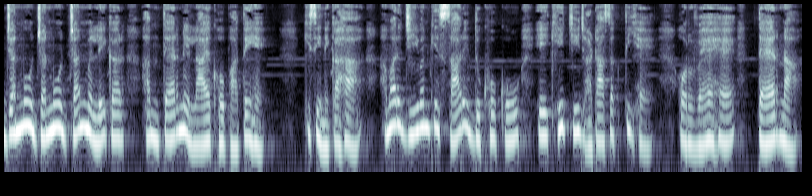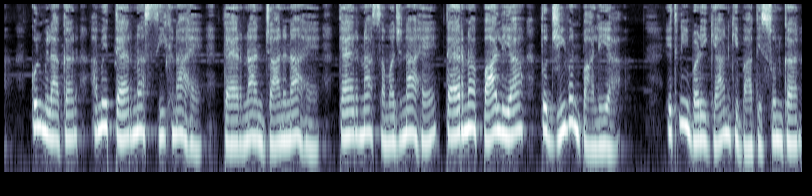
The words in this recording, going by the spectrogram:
जन्मों जन्मों, जन्म लेकर हम तैरने लायक हो पाते हैं। किसी ने कहा, हमारे जीवन के सारे दुखों को एक ही चीज़ हटा सकती है, और वह है तैरना। कुल मिलाकर हमें तैरना सीखना है, तैरना जानना है, तैरना समझना है, तैरना पा लिया तो जीवन पा लिया। इतनी बड़ी ज्ञान की बातें सुनकर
